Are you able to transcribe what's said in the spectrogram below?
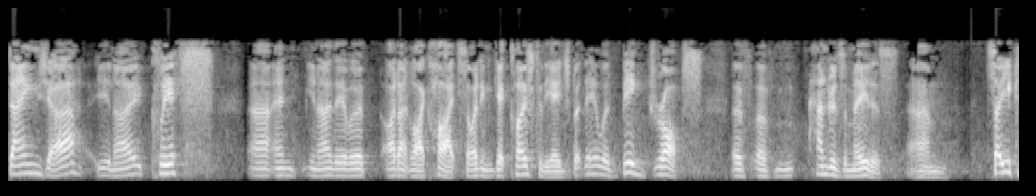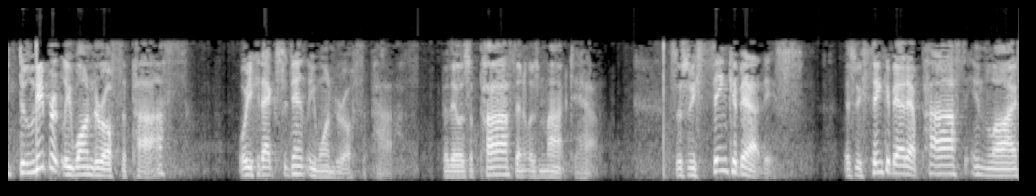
danger, you know, cliffs, uh, and you know there were I don't like heights, so I didn't get close to the edge, but there were big drops of, of hundreds of meters. Um, so you could deliberately wander off the path, or you could accidentally wander off the path. But there was a path and it was marked out. So as we think about this, as we think about our path in life,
